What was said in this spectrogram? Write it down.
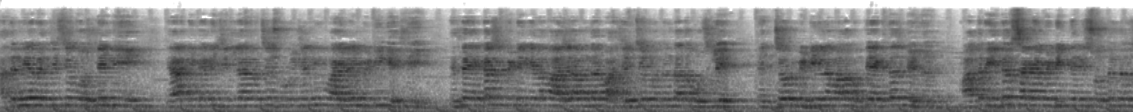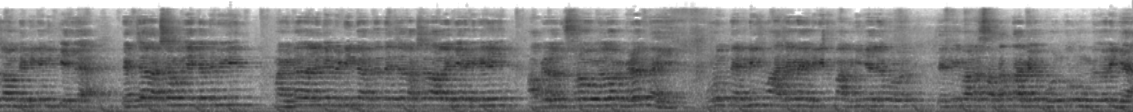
आदरणीय रणजितसिंह गोष्टींनी त्या ठिकाणी जिल्ह्यावरचे सोल्युशननी व्हायला मिटिंग घेतली त्यातल्या एकाच मिटिंगला माझे आमदार भाजपचे दादा भोसले. त्यांच्यावर मिटिंगला मला फक्त एकदाच नेलं. मात्र इतर सगळ्या मिटिंग त्यांनी स्वतंत्र जाऊन त्या ठिकाणी केल्या. त्यांच्या लक्षामध्ये म्हणजे एकंदरीत महिना झाला ते मिटिंग करते त्यांच्या लक्षात आलं की या ठिकाणी आपल्याला दुसरा उमेदवार मिळत नाही. म्हणून त्यांनीच माझ्याकडे या ठिकाणी मागणी केल्यामुळे त्यांनी मला सतत ताब्यात फोन करून उमेदवारी घ्या.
